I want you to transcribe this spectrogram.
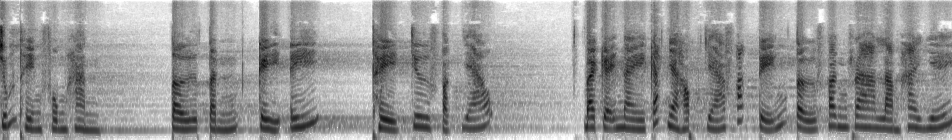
chúng thiện phụng hành, tự tịnh kỳ ý, thì chư phật giáo. Bài kệ này các nhà học giả phát triển tự phân ra làm hai vế.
